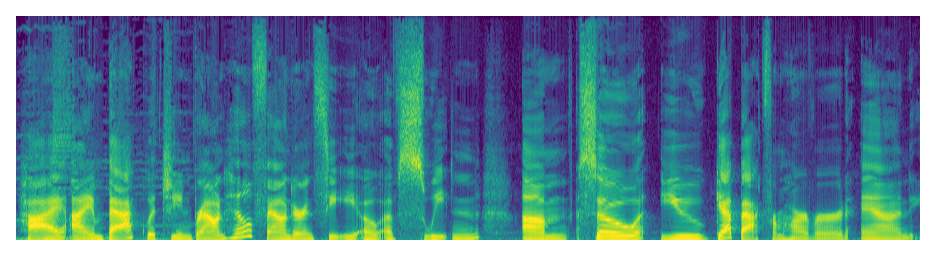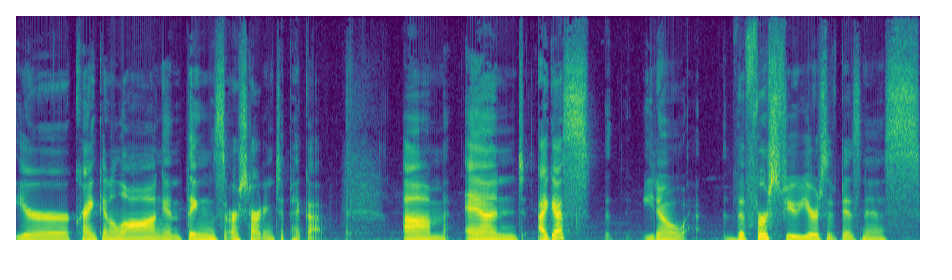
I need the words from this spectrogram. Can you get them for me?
Hi, I am back with Jean Brownhill, founder and CEO of Sweeten. Um, so you get back from Harvard and you're cranking along, and things are starting to pick up. Um, and I guess you know the first few years of business.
